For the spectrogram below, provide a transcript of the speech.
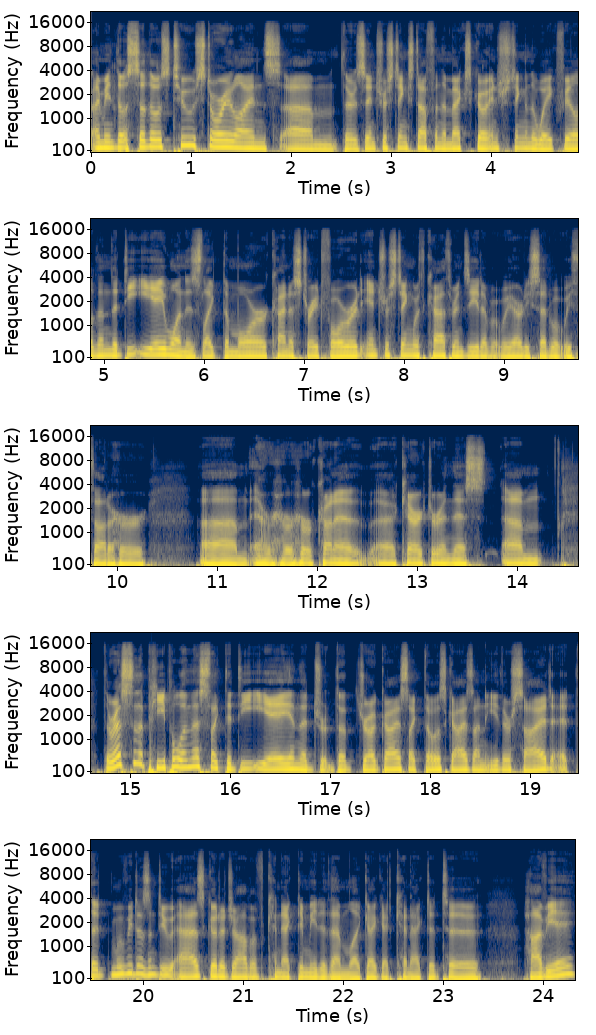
i mean those, so those two storylines um there's interesting stuff in the mexico interesting in the wakefield and the dea one is like the more kind of straightforward interesting with catherine zeta but we already said what we thought of her um her her, her kind of uh, character in this. Um the rest of the people in this like the dea and the dr- the drug guys like those guys on either side it, the movie doesn't do as good a job of connecting me to them like i get connected to javier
